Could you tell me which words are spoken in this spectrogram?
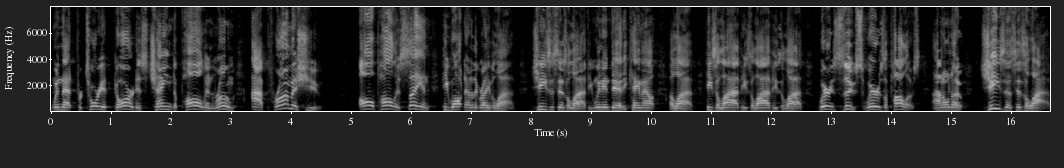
When that Praetorian guard is chained to Paul in Rome, I promise you, all Paul is saying, he walked out of the grave alive. Jesus is alive. He went in dead. He came out alive. He's alive. He's alive. He's alive. Where is Zeus? Where is Apollos? I don't know. Jesus is alive.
